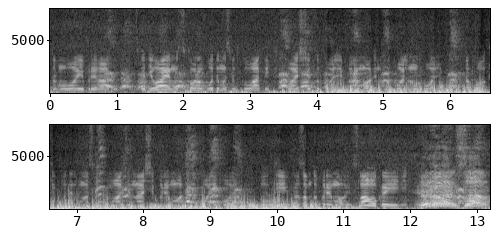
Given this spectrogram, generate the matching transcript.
штурмової бригади. Сподіваємось, скоро будемо святкувати ваші футбольні перемоги на футбольному полі. Та поки будемо святкувати наші перемоги на полі бою. Вовки разом до перемоги! Слава Україні! Героям слава!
